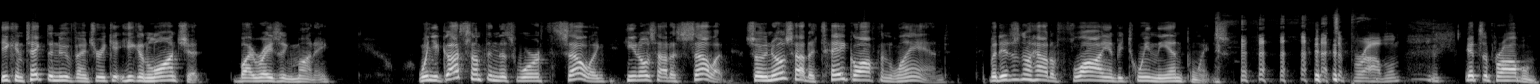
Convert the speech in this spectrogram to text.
He can take the new venture. He can, he can launch it by raising money when you got something that's worth selling, he knows how to sell it. So he knows how to take off and land, but he doesn't know how to fly in between the endpoints. that's a problem. it's a problem.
